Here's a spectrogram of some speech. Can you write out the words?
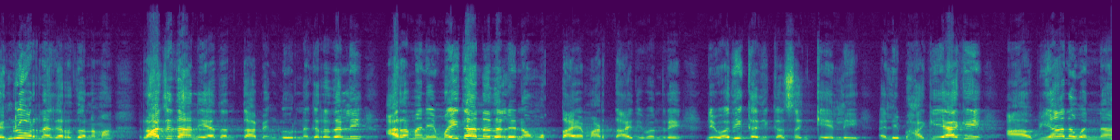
ಬೆಂಗಳೂರು ನಗರದ ನಮ್ಮ ರಾಜಧಾನಿಯಾದಂಥ ಬೆಂಗಳೂರು ನಗರದಲ್ಲಿ ಅರಮನೆ ಮೈದಾನದಲ್ಲಿ ನಾವು ಮುಕ್ತಾಯ ಮಾಡ್ತಾ ಇದ್ದೀವಿ ಅಂದರೆ ನೀವು ಅಧಿಕ ಅಧಿಕ ಸಂಖ್ಯೆಯಲ್ಲಿ ಅಲ್ಲಿ ಭಾಗಿಯಾಗಿ ಆ ಅಭಿಯಾನವನ್ನು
